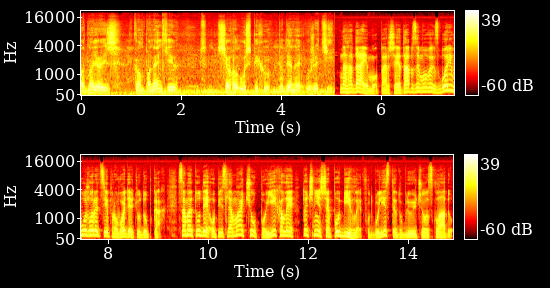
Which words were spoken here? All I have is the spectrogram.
одною із компонентів цього успіху людини у житті. Нагадаємо, перший етап зимових зборів ужгородці проводять у Дубках. Саме туди, опісля матчу, поїхали, точніше, побігли футболісти дублюючого складу.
